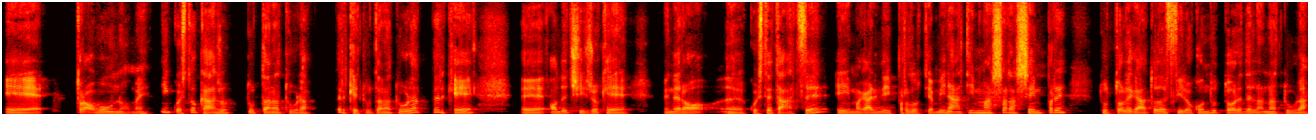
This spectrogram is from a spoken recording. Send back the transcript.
e trovo un nome, in questo caso tutta natura. Perché tutta natura? Perché eh, ho deciso che venderò eh, queste tazze e magari dei prodotti abbinati, ma sarà sempre tutto legato al filo conduttore della natura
